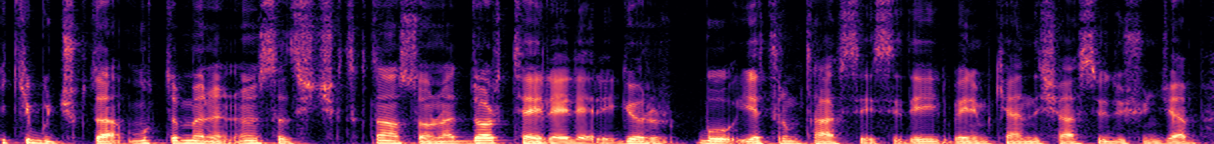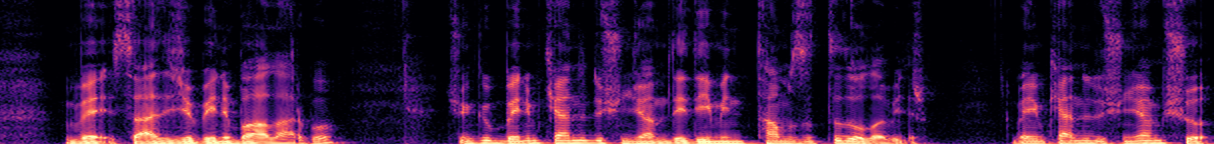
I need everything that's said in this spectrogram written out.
2,5'da muhtemelen ön satış çıktıktan sonra 4 TL'leri görür. Bu yatırım tavsiyesi değil benim kendi şahsi düşüncem ve sadece beni bağlar bu. Çünkü benim kendi düşüncem dediğimin tam zıttı da olabilir. Benim kendi düşüncem şu.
